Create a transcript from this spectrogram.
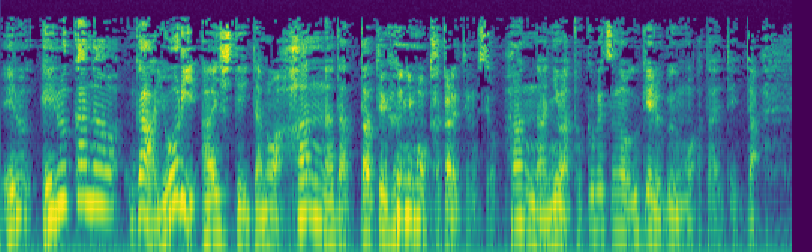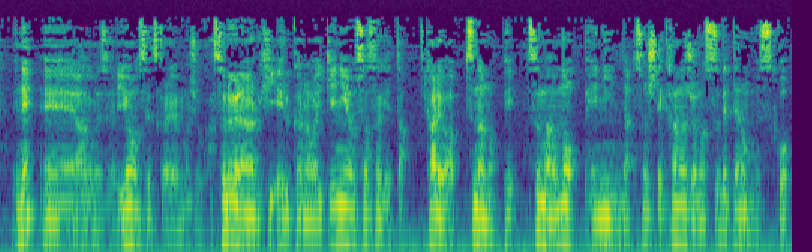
エル、エルカナがより愛していたのはハンナだったというふうにも書かれてるんですよ。ハンナには特別の受ける分を与えていた。ね、えー、あ、ごめんなさい。4節から読みましょうか。そのようなある日、エルカナは生贄を捧げた。彼は妻のペ、妻のペニンナ、そして彼女のすべての息子、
